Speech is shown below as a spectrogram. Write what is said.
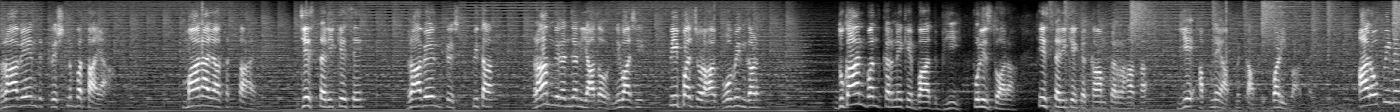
रावेंद्र कृष्ण बताया। माना जा सकता है, जिस तरीके से रावेंद्र कृष्ण पिता राम निरंजन यादव निवासी पीपल चौराहा गोविंदगढ़ दुकान बंद करने के बाद भी पुलिस द्वारा इस तरीके का काम कर रहा था, ये अपने आप में काफ़ी बड़ी बात है। आरोपी ने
